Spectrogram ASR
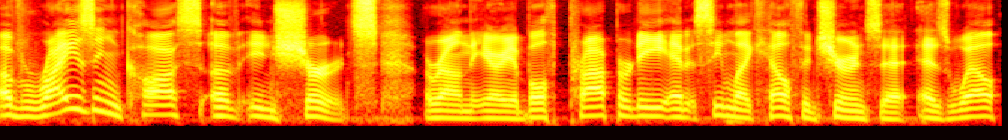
of rising costs of insurance around the area, both property and it seemed like health insurance as well.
